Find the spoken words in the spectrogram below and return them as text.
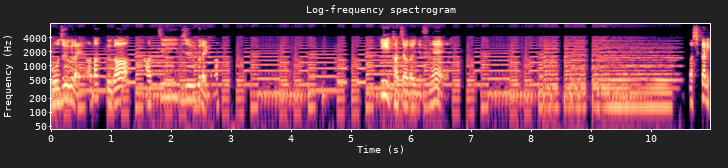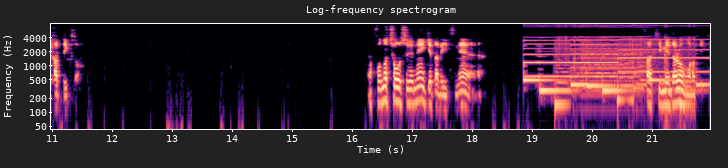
50ぐらい。アタックが80ぐらいかな。いい立ち上がりですね。まあ、しっかり勝っていくと。この調子でね、いけたらいいですね。さあ、金メダルをもらっていく。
